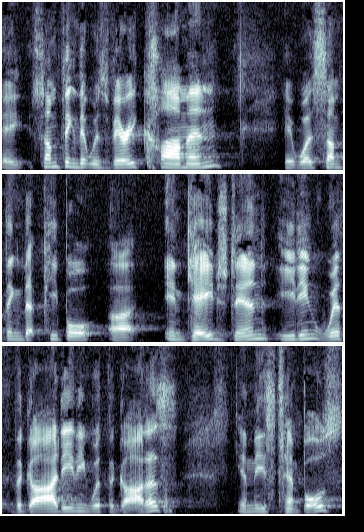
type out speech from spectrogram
a, something that was very common. It was something that people uh, engaged in, eating with the god, eating with the goddess in these temples.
